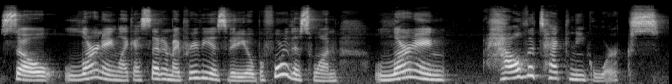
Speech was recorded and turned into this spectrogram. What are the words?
So, learning, like I said in my previous video before this one, learning how the technique works,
